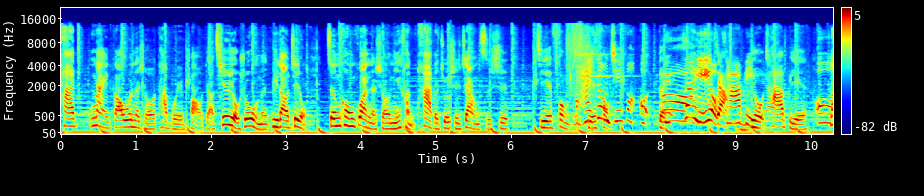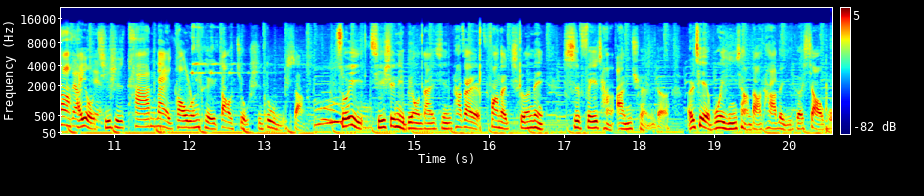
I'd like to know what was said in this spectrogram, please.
它耐高温的时候它不会爆掉。其实有时候我们遇到这种真空罐的时候你很怕的就是这样子是接缝接缝。接缝哦对。那也有差别有差别。哦那还有其实它耐高温可以到九十度以上所以其实你不用担心它在放在车内是非常安全的而且也不会影响到它的一个效果。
